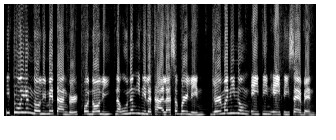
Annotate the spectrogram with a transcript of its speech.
Ito ay ang Noli Me Tangere, o Noli, na unang inilathala sa Berlin, Germany noong 1887,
